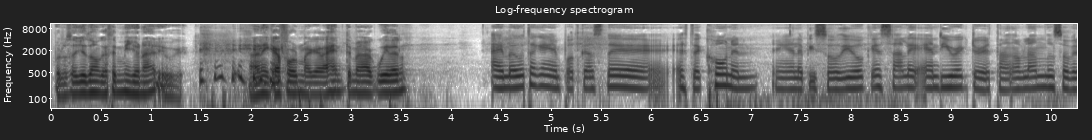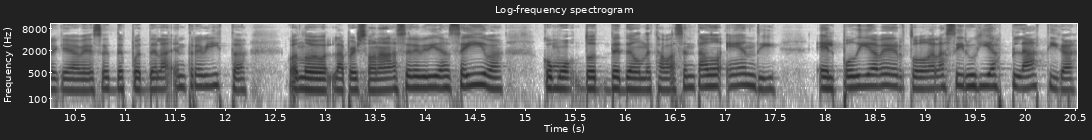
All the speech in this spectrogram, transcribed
Por eso yo tengo que ser millonario. Porque la única forma que la gente me va a cuidar. A mí me gusta que en el podcast de este Conan, en el episodio que sale Andy Richter, están hablando sobre que a veces después de la entrevista, cuando la persona, la celebridad se iba, como do- desde donde estaba sentado Andy, él podía ver todas las cirugías plásticas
